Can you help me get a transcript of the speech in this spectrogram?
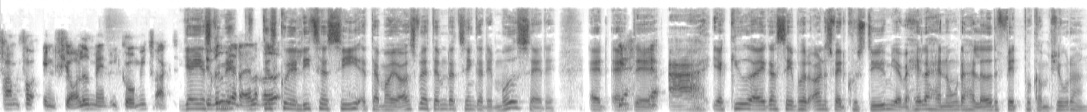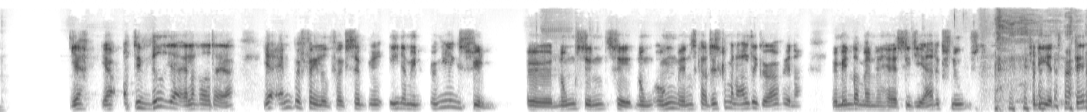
frem for en fjollet mand i gummidragt. Ja, jeg det, skulle, ved jeg, allerede... det skulle jeg lige til at sige, at der må jo også være dem, der tænker det modsatte. At, at ja, ja. Øh, ah, jeg gider ikke at se på et åndssvagt kostume, jeg vil hellere have nogen, der har lavet det fedt på computeren. Ja, ja, og det ved jeg allerede, der er. Jeg anbefalede for eksempel en af mine yndlingsfilm øh, nogensinde til nogle unge mennesker, og det skal man aldrig gøre, venner, medmindre man vil have sit hjerte knust. Fordi at den,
